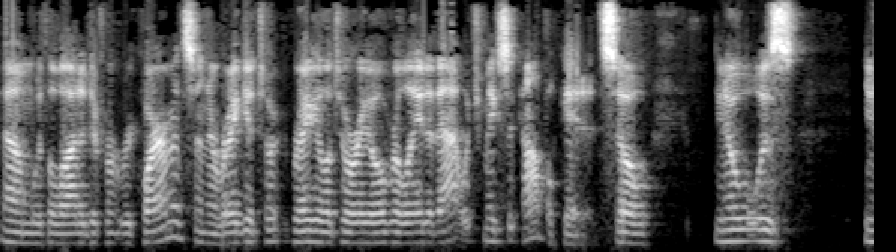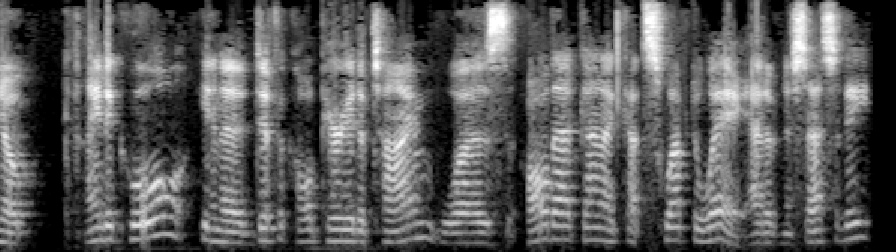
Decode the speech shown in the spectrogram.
um, with a lot of different requirements and a regulatory regulatory overlay to that, which makes it complicated. So, you know, what was you know kind of cool in a difficult period of time was all that kind of got swept away out of necessity.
